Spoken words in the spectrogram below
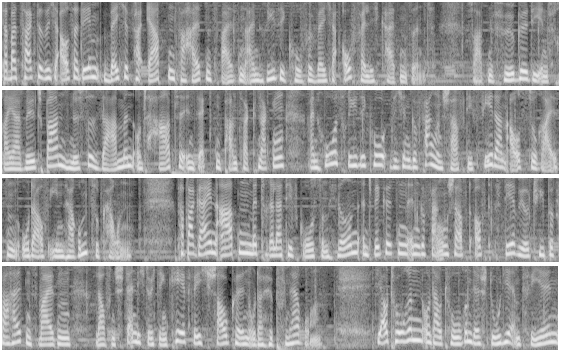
Dabei zeigte sich außerdem, welche vererbten Verhaltensweisen ein Risiko für welche Auffälligkeit Fähigkeiten sind. So hatten Vögel, die in freier Wildbahn Nüsse, Samen und harte Insektenpanzer knacken, ein hohes Risiko, sich in Gefangenschaft die Federn auszureißen oder auf ihnen herumzukauen. Papageienarten mit relativ großem Hirn entwickelten in Gefangenschaft oft stereotype Verhaltensweisen, laufen ständig durch den Käfig, schaukeln oder hüpfen herum. Die Autorinnen und Autoren der Studie empfehlen,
